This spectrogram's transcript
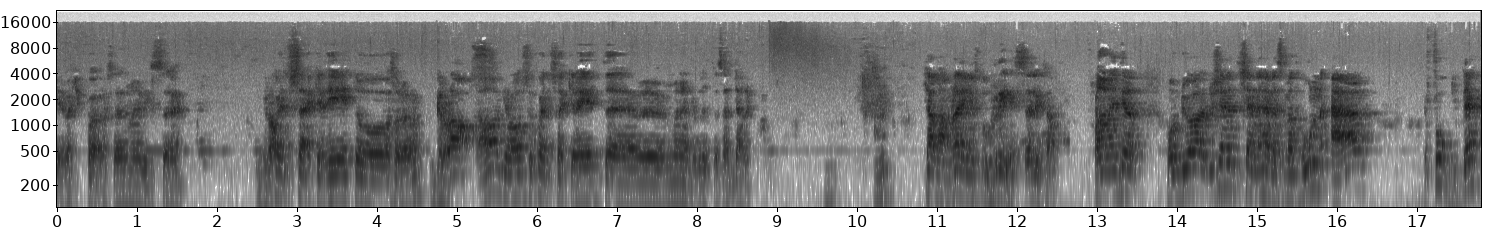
eh, verkar föra sig med en viss eh, Gras. självsäkerhet och vad sa du? Gras. Ja, gras och självsäkerhet eh, men ändå lite såhär dark. Kallhamra är ju en stor rese liksom. Och anledningen till att hon, du, har, du känner känner henne som att hon är fogde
